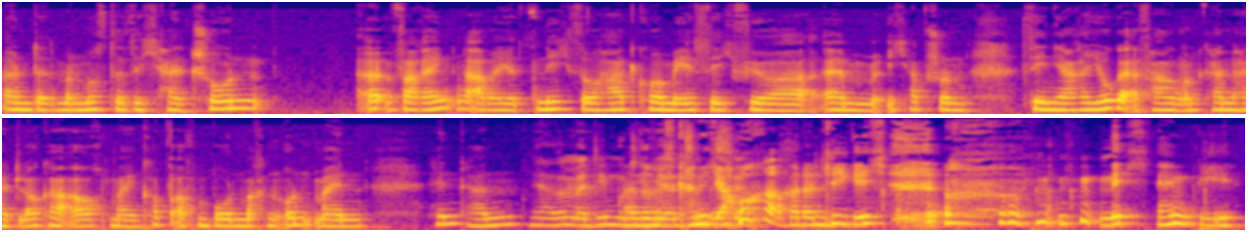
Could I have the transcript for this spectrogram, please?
und äh, man musste sich halt schon äh, verrenken, aber jetzt nicht so hardcore-mäßig für, ähm, ich habe schon zehn Jahre Yoga-Erfahrung und kann halt locker auch meinen Kopf auf den Boden machen und meinen Hintern. Ja, sind wir Also demotivierend. das kann ich auch, aber dann liege ich. Und nicht irgendwie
